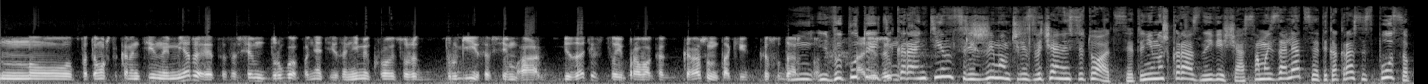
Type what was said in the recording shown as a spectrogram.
Ну, потому что карантинные меры это совсем другое понятие, за ними кроются уже другие совсем обязательства и права как граждан, так и государства. Вы путаете А режим- карантин с режимом чрезвычайной ситуации. Это немножко разные вещи. А самоизоляция это как раз и способ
